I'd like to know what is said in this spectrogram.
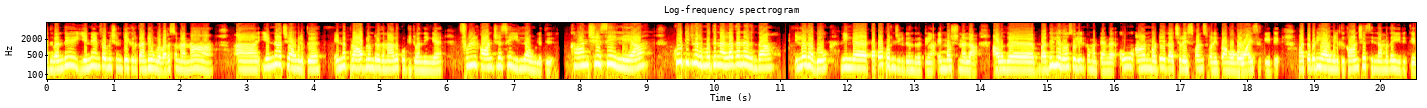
அது வந்து என்ன இன்ஃபர்மேஷன் கேட்கறதுக்காண்டி உங்களை வர சொன்னா என்னாச்சு அவங்களுக்கு? என்ன ப்ராப்ளம்ன்றதுனால கூட்டிட்டு வந்தீங்க? ஃபுல் கான்சியஸே இல்ல உங்களுக்கு கான்சியஸே இல்லையா? கூட்டிட்டு வரும்போது நல்லா தானே இருந்தா? இல்ல ரகு நீங்க தப்பா புரிஞ்சுக்கிட்டு இருந்திருக்கலாம் எமோஷனலா அவங்க பதில் எதுவும் சொல்லியிருக்க மாட்டாங்க. ஓ ஆன் மட்டும் ஏதாச்சும் ரெஸ்பான்ஸ் பண்ணிருப்பாங்க உங்க வாய்ஸ் கேட்டு. மத்தபடி அவங்களுக்கு கான்சியஸ் இல்லாம தான் இருக்கு.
